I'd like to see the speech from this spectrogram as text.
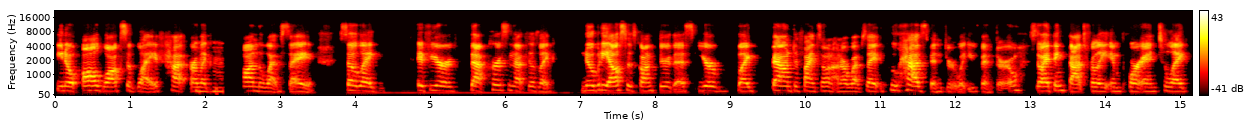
you know all walks of life ha- are like mm-hmm. on the website so like if you're that person that feels like nobody else has gone through this you're like bound to find someone on our website who has been through what you've been through so i think that's really important to like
